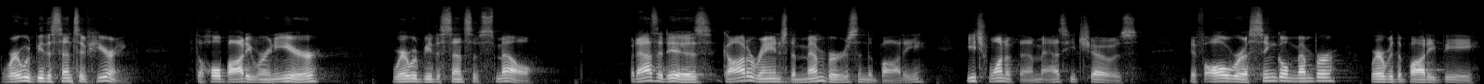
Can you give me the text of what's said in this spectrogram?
where would be the sense of hearing? If the whole body were an ear, where would be the sense of smell? But as it is, God arranged the members in the body, each one of them, as He chose. If all were a single member, where would the body be?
